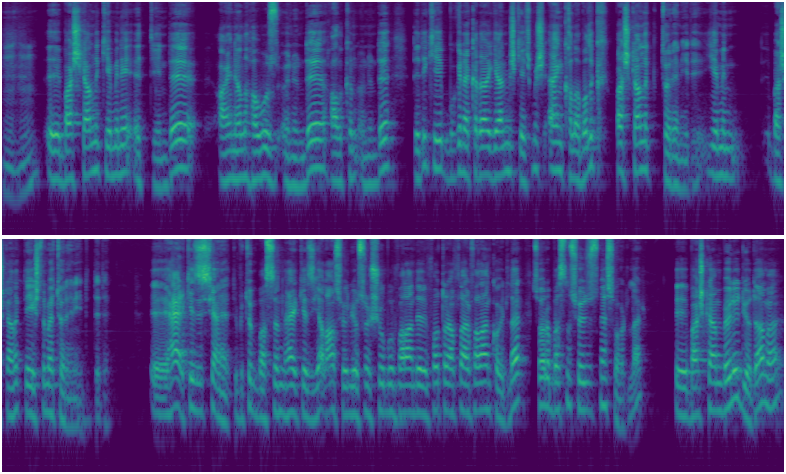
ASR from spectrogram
Hı hı. Ee, başkanlık yemini ettiğinde aynalı havuz önünde, halkın önünde dedi ki bugüne kadar gelmiş geçmiş en kalabalık başkanlık töreniydi. Yemin başkanlık değiştirme töreniydi dedi. Ee, herkes isyan etti. Bütün basın herkes yalan söylüyorsun şu bu falan dedi. Fotoğraflar falan koydular. Sonra basın sözcüsüne sordular. E, başkan böyle diyordu ama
